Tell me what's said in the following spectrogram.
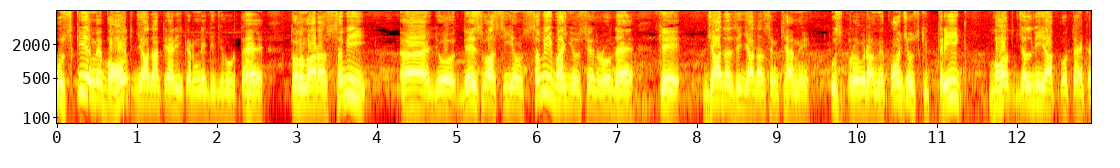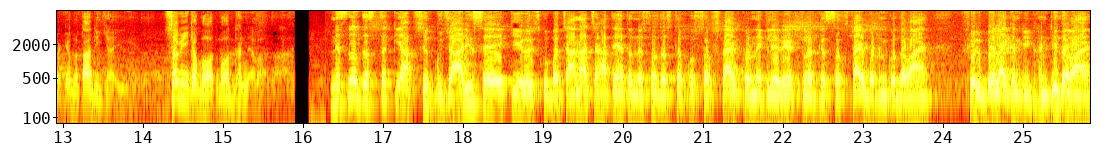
उसकी हमें बहुत ज़्यादा तैयारी करने की ज़रूरत है। तो हमारा सभी जो देशवासी हैं उन सभी भाइयों से अनुरोध है कि ज़्यादा से ज़्यादा संख्या में उस प्रोग्राम में पहुँचे, उसकी तरीक बहुत जल्दी आपको तय करके बता दी जाएगी। सभी का बहुत बहुत धन्यवाद। नेशनल दस्तक की आपसे गुजारिश है कि अगर इसको बचाना चाहते हैं तो नेशनल दस्तक को सब्सक्राइब करने के लिए रेड कलर के सब्सक्राइब बटन को दबाएँ, फिर बेल आइकन की घंटी दबाएँ।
